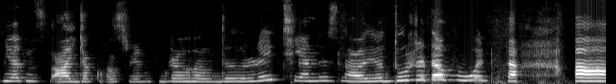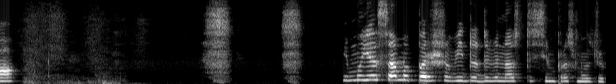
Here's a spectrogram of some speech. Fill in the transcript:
Я не знаю, як вас відблагодарити, я не знаю, я дуже довольна. А... І моє саме перше відео 97 просмотрів.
